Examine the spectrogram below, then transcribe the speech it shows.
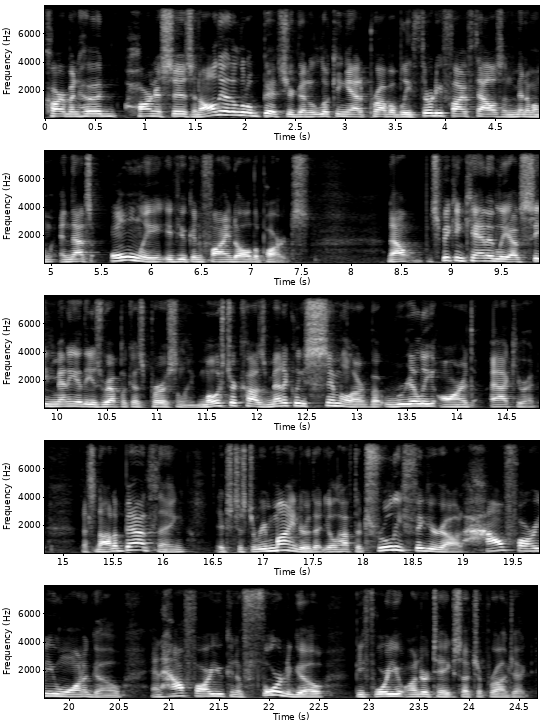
carbon hood, harnesses, and all the other little bits, you're going to looking at probably 35,000 minimum, and that's only if you can find all the parts. Now, speaking candidly, I've seen many of these replicas personally. Most are cosmetically similar, but really aren't accurate. That's not a bad thing. It's just a reminder that you'll have to truly figure out how far you want to go and how far you can afford to go before you undertake such a project.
